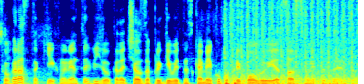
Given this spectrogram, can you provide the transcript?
Сколько раз таких моментов видел, когда чел запрыгивает на скамейку по приколу и отсасывает из-за этого.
